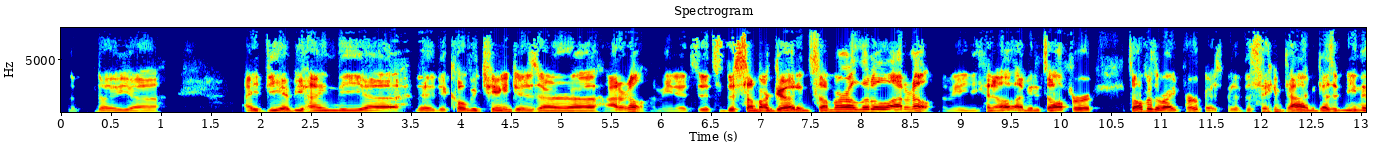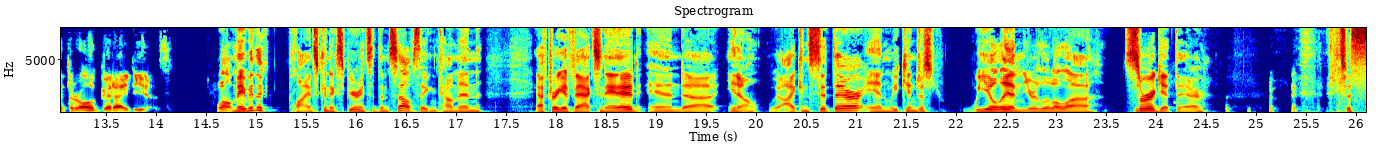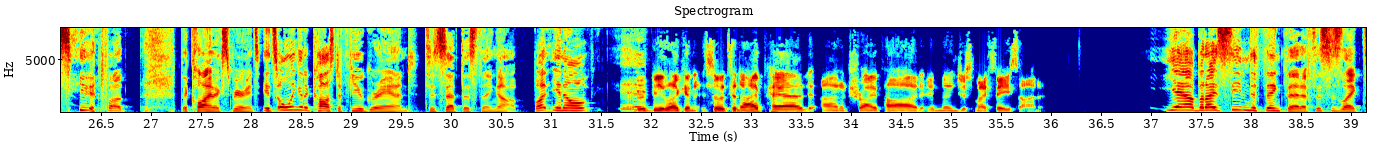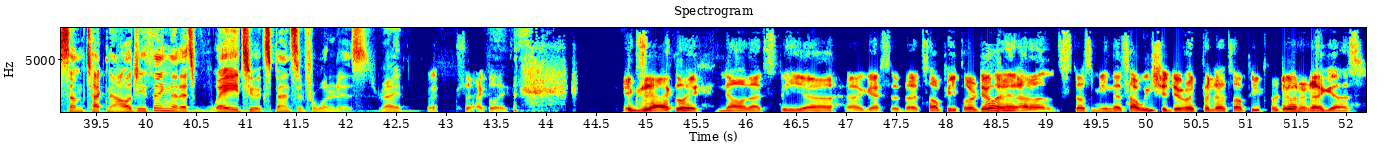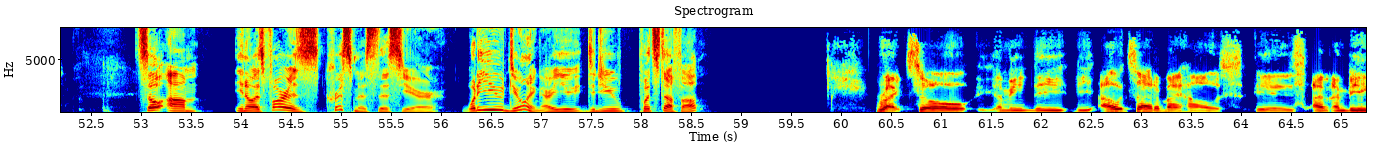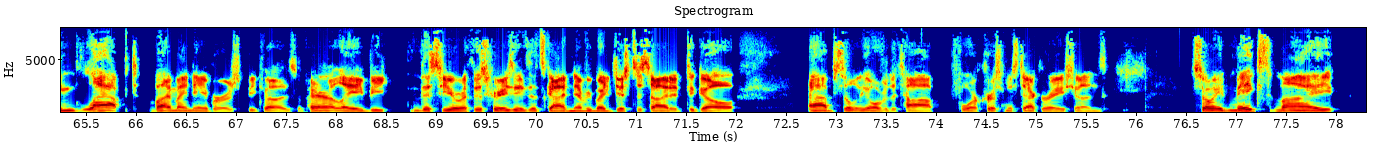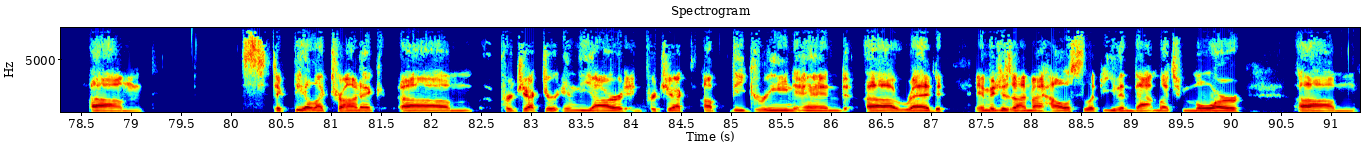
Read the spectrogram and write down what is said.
the the uh idea behind the uh the, the COVID changes are uh I don't know. I mean it's it's the some are good and some are a little I don't know. I mean, you know, I mean it's all for it's all for the right purpose, but at the same time it doesn't mean that they're all good ideas. Well, maybe the clients can experience it themselves. They can come in after I get vaccinated, and uh, you know, I can sit there and we can just wheel in your little uh, surrogate there. just see about the client experience. It's only going to cost a few grand to set this thing up, but you know, It would be like an so it's an iPad on a tripod and then just my face on it. yeah. But I seem to think that if this is like some technology thing, that it's way too expensive for what it is, right? Exactly. exactly. No, that's the. uh I guess that that's how people are doing it. I don't. It doesn't mean that's how we should do it, but that's how people are doing it. I guess. So, um, you know, as far as Christmas this year, what are you doing? Are you did you put stuff up? Right. So, I mean, the the outside of my house is I'm, I'm being lapped by my neighbors because apparently, be this year with as crazy as it's gotten, everybody just decided to go absolutely over the top for Christmas decorations. So it makes my um, stick the electronic um, projector in the yard and project up the green and uh, red images on my house look even that much more um,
